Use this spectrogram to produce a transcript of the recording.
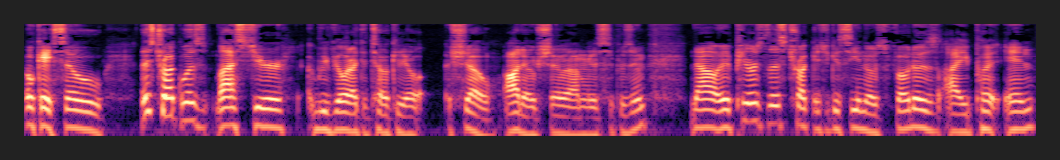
Okay, so this truck was last year revealed at the Tokyo show, auto show, I'm going to presume. Now, it appears this truck, as you can see in those photos I put in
